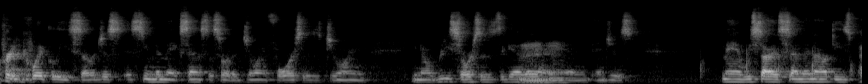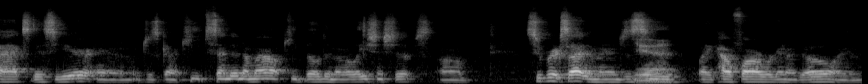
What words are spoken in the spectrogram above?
pretty quickly, so it just it seemed to make sense to sort of join forces, join you know resources together, and, Mhm. and and just man, we started sending out these packs this year, and we're just gonna keep sending them out, keep building the relationships. Um, super excited, man. Just Yeah. see like how far we're gonna go, and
